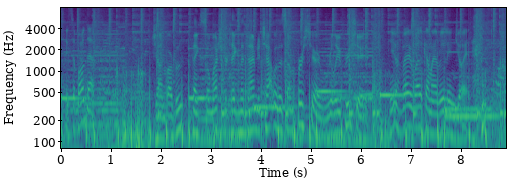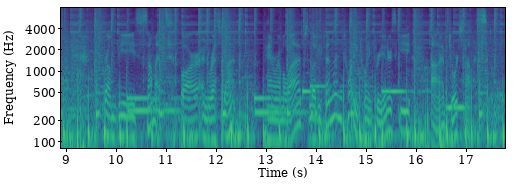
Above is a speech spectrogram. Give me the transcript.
it's about that John Barbut, thanks so much for taking the time to chat with us on First Chair. Really appreciate it. You're very welcome. I really enjoy it. From the Summit Bar and Restaurant, Panorama Lodge, Levi, Finland, 2023 Interski, I'm George Thomas.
